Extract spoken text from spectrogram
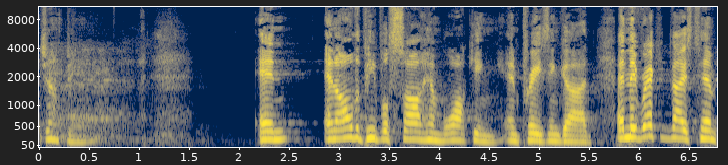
Jumping. And, and all the people saw him walking and praising God. And they recognized him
